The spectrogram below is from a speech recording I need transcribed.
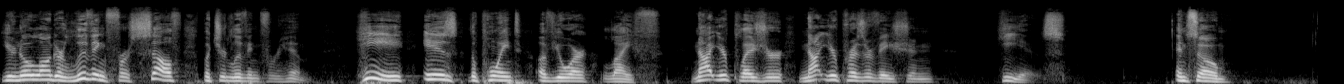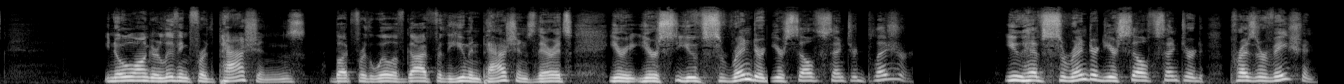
you're no longer living for self, but you're living for Him. He is the point of your life. Not your pleasure, not your preservation. He is. And so, you're no longer living for the passions, but for the will of God, for the human passions there. It's, you're, you're, you've surrendered your self centered pleasure. You have surrendered your self centered preservation.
